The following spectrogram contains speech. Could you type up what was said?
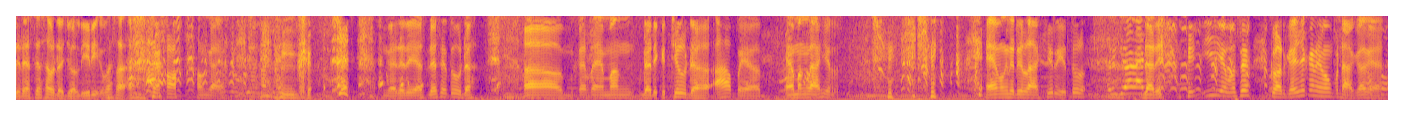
Dari SD saya udah jual diri masa? oh enggak ya? enggak. Enggak dari SD saya tuh udah um, karena emang dari kecil udah apa ya? Emang lahir. Emang dari lahir itu dari iya maksudnya keluarganya kan emang pedagang ya.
